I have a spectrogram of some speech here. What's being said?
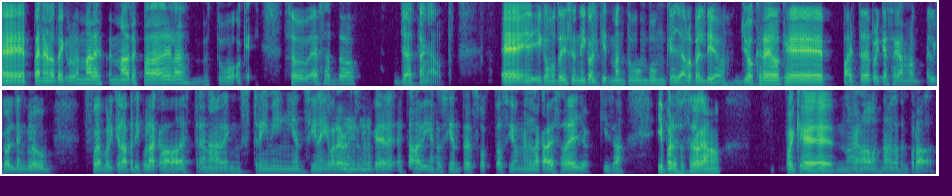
Eh, Penélope Cruz en Madres, en Madres Paralelas estuvo ok. So, esas dos ya están out. Eh, y, y como tú dices, Nicole Kidman tuvo un boom que ya lo perdió. Yo creo que parte de por qué se ganó el Golden Globe fue porque la película acababa de estrenar en streaming y en cine y whatever. Yo creo Ujú. que estaba bien reciente su actuación en la cabeza de ellos, quizás. Y por eso se lo ganó, porque no ha ganado más nada en la temporada.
